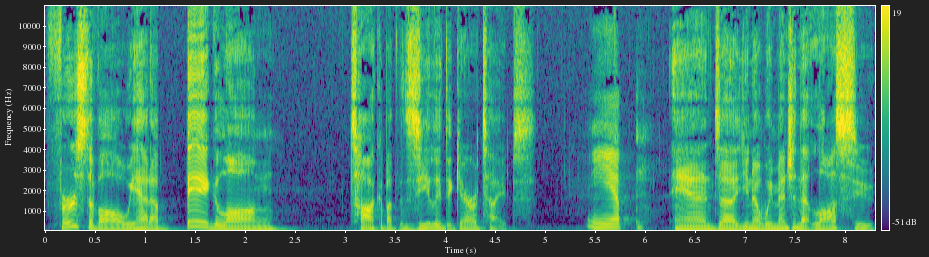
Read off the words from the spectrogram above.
First of all, we had a big, long talk about the Zealy daguerreotypes. Yep. And, uh, you know, we mentioned that lawsuit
